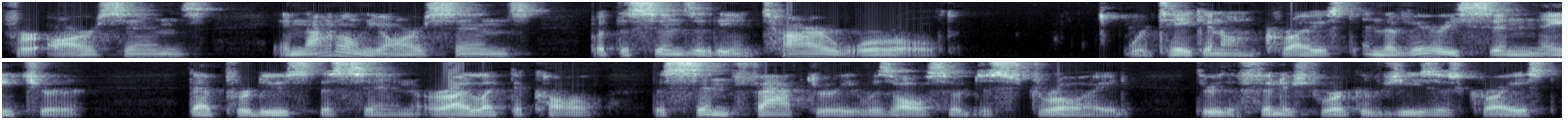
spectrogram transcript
for our sins, and not only our sins, but the sins of the entire world were taken on Christ, and the very sin nature that produced the sin, or I like to call the sin factory, was also destroyed through the finished work of Jesus Christ.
